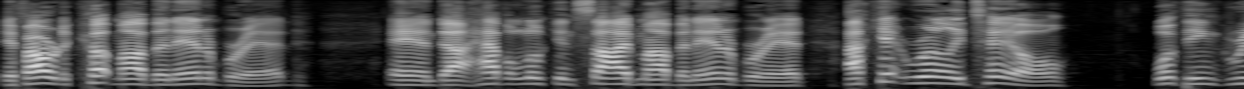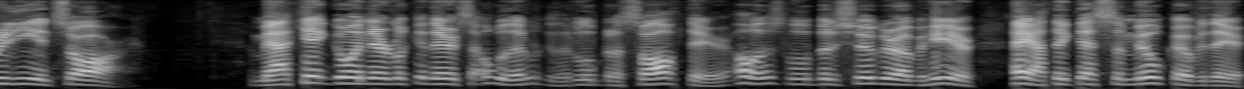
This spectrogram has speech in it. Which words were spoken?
If I were to cut my banana bread and uh, have a look inside my banana bread, I can't really tell what the ingredients are. I mean, I can't go in there, look at there, and say, oh, look, there's a little bit of salt there. Oh, there's a little bit of sugar over here. Hey, I think that's some milk over there.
